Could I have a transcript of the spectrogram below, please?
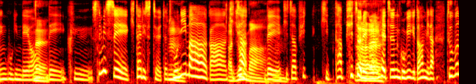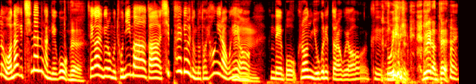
음. 곡인데요. 네. 네. 그 스미스의 기타리스트였죠. 음. 조니 마가 아 기타 조니 마. 네 음. 기타 피, 기타 featuring을 아, 아. 해준 곡이기도 합니다. 두 분은 워낙에 친한 관계고 네. 제가 알기로 뭐 조니 마가 18개월 정도 더 형이라고 해요. 음. 근데 뭐 그런 욕을 했더라고요. 그 노엘이 노엘한테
